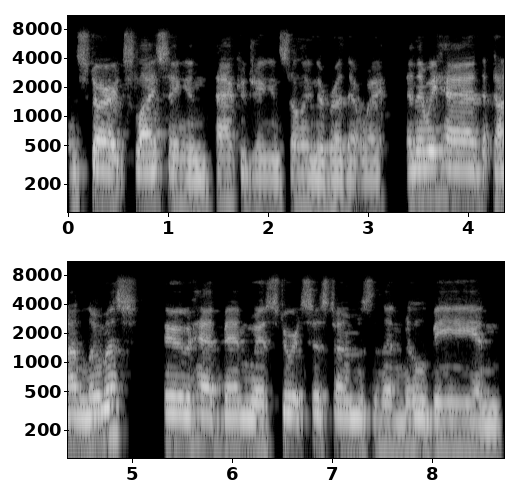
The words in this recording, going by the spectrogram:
And start slicing and packaging and selling their bread that way. And then we had Don Loomis, who had been with Stewart Systems and then Middleby and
